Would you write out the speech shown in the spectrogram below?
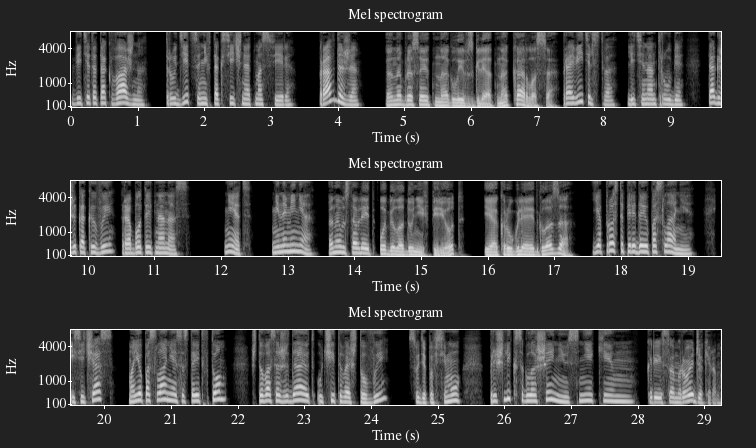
Ведь это так важно — трудиться не в токсичной атмосфере. Правда же? Она бросает наглый взгляд на Карлоса. Правительство, лейтенант Руби, так же, как и вы, работает на нас. Нет, не на меня. Она выставляет обе ладони вперед и округляет глаза. Я просто передаю послание. И сейчас мое послание состоит в том, что вас ожидают, учитывая, что вы, судя по всему, пришли к соглашению с неким... Крисом Ройджекером.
